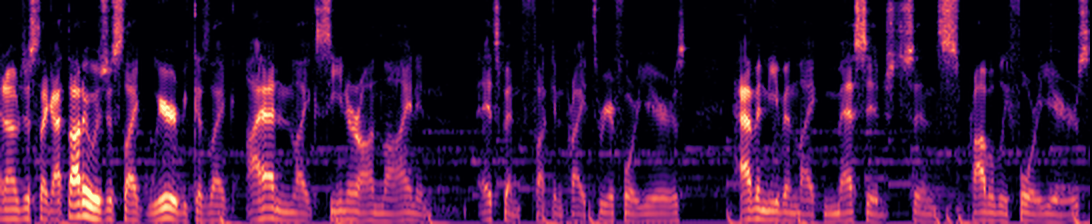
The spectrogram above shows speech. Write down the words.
And I'm just like, I thought it was just like weird because like I hadn't like seen her online and it's been fucking probably three or four years. Haven't even like messaged since probably four years.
